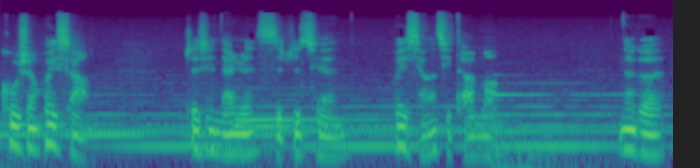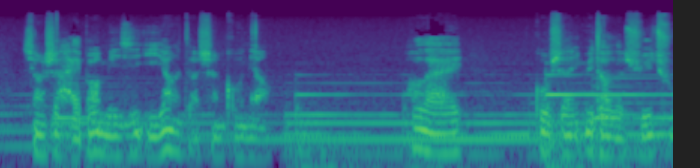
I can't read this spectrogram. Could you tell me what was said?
顾生会想，这些男人死之前会想起他吗？那个像是海豹明星一样的沈姑娘。后来，顾生遇到了许褚。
